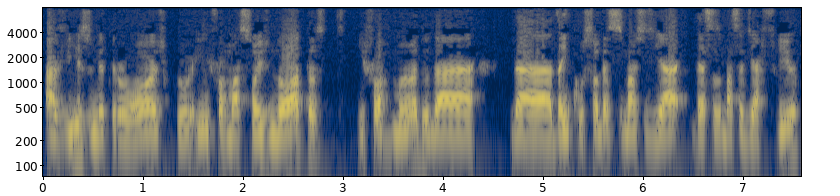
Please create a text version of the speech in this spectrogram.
aviso meteorológico, informações, notas, informando da, da, da incursão dessas massas, de ar, dessas massas de ar frio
